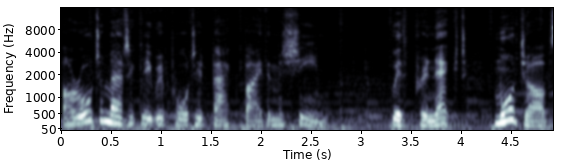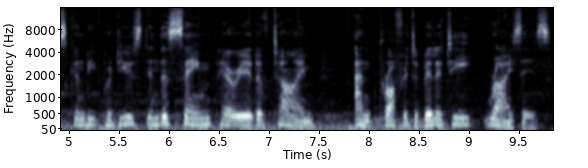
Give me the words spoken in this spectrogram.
are automatically reported back by the machine. With Prinect, more jobs can be produced in the same period of time and profitability rises.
